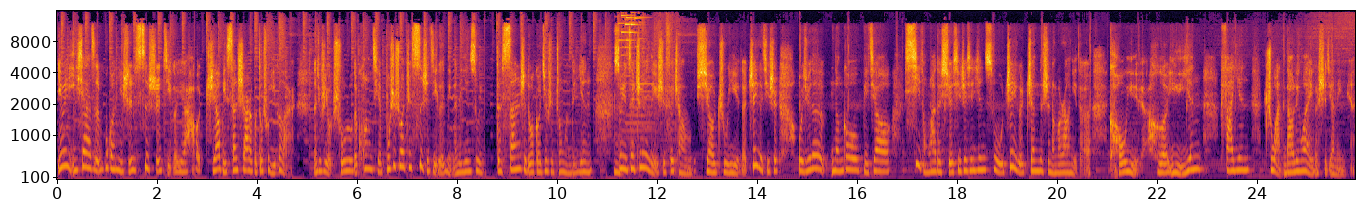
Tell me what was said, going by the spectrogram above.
因为一下子不管你是四十几个也好，只要比三十二个多出一个来，那就是有出入的。况且不是说这四十几个里面的因素的三十多个就是中文的音，所以在这里是非常需要注意的。这个其实我觉得能够比较系统化的学习这些因素，这个真的是能够让你的口语和语音发音转到另外一个世界里面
